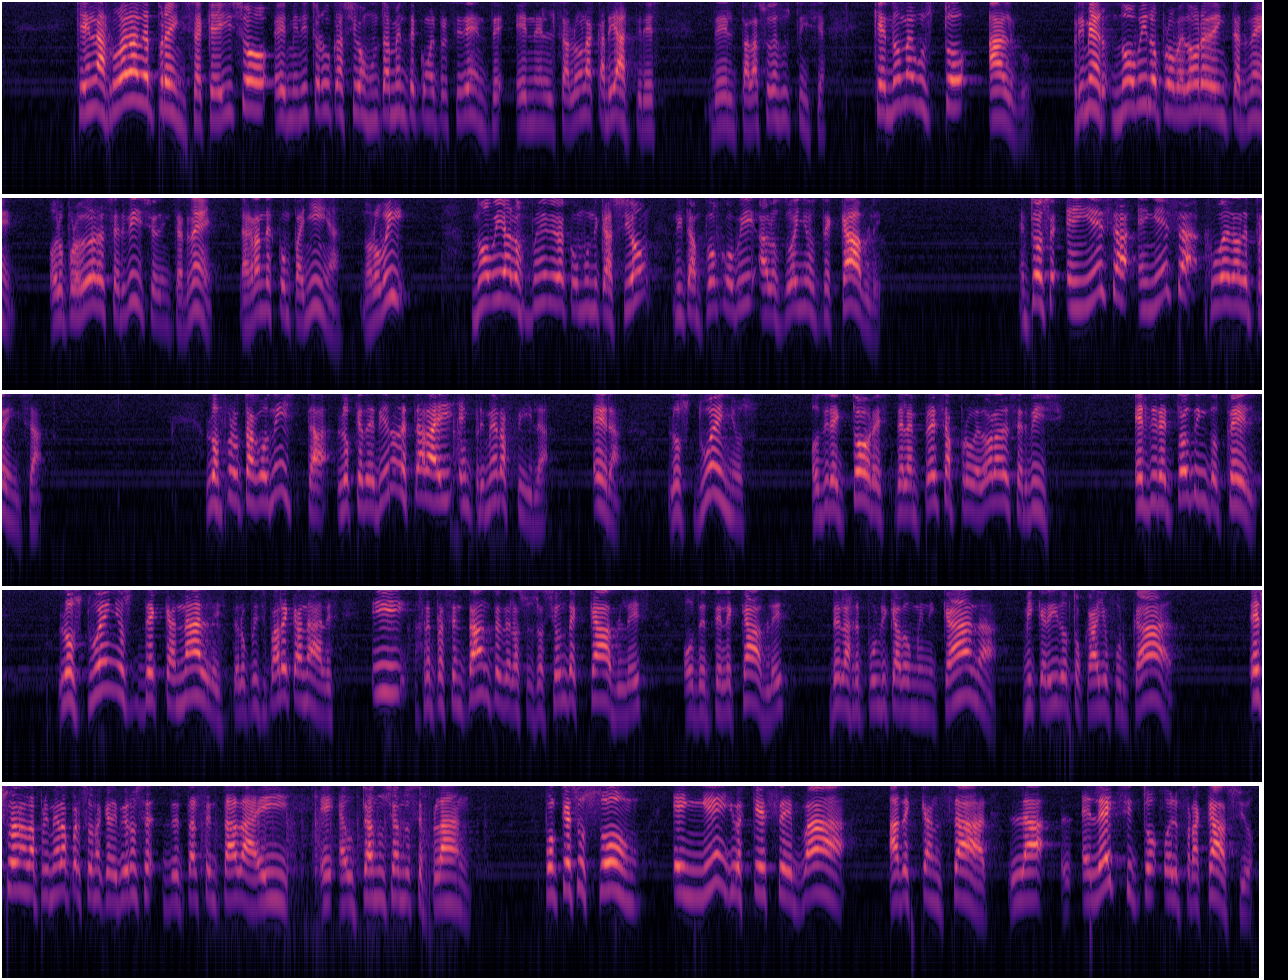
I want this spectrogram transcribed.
que en la rueda de prensa que hizo el ministro de Educación juntamente con el presidente en el Salón La Cariátides del Palacio de Justicia, que no me gustó algo. Primero, no vi los proveedores de internet o los proveedores de servicios de internet, las grandes compañías, no lo vi. No vi a los medios de comunicación, ni tampoco vi a los dueños de cable. Entonces, en esa, en esa rueda de prensa, los protagonistas, los que debieron de estar ahí en primera fila, eran los dueños o directores de la empresa proveedora de servicios, el director de Indotel, los dueños de canales, de los principales canales y representantes de la Asociación de Cables o de Telecables de la República Dominicana, mi querido Tocayo Furcal. Eso eran las primeras personas que debieron de estar sentadas ahí, eh, usted anunciando ese plan, porque esos son en ello es que se va a descansar el éxito o el fracaso,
